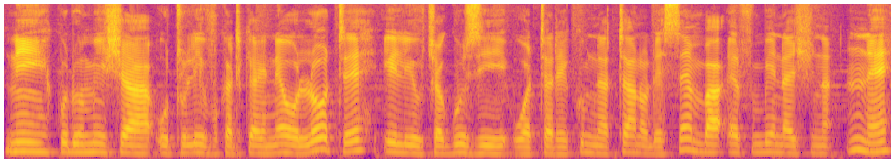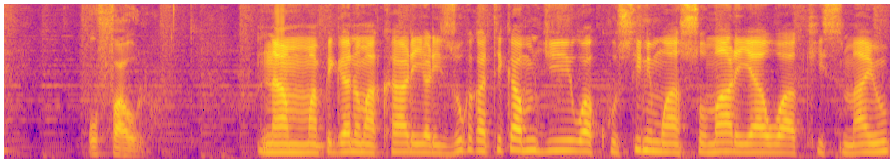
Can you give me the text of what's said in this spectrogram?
ni kudumisha utulivu katika eneo lote ili uchaguzi wa tarehe 15 Desemba 2024 ufaulu. Na mapigano makali yalizuka katika mji wa kusini mwa Somalia wa Kismayu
